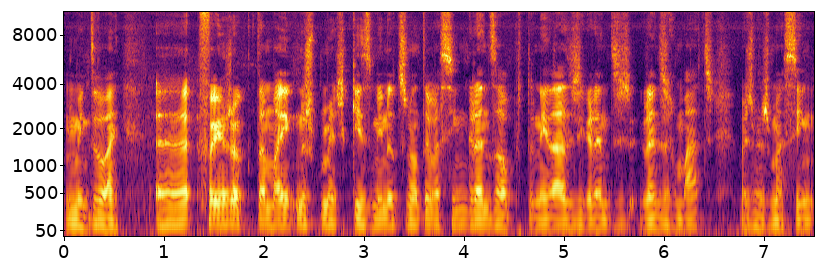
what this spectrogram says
Muito bem. Uh, foi um jogo que também nos primeiros 15 minutos não teve assim grandes oportunidades, grandes, grandes remates, mas mesmo assim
